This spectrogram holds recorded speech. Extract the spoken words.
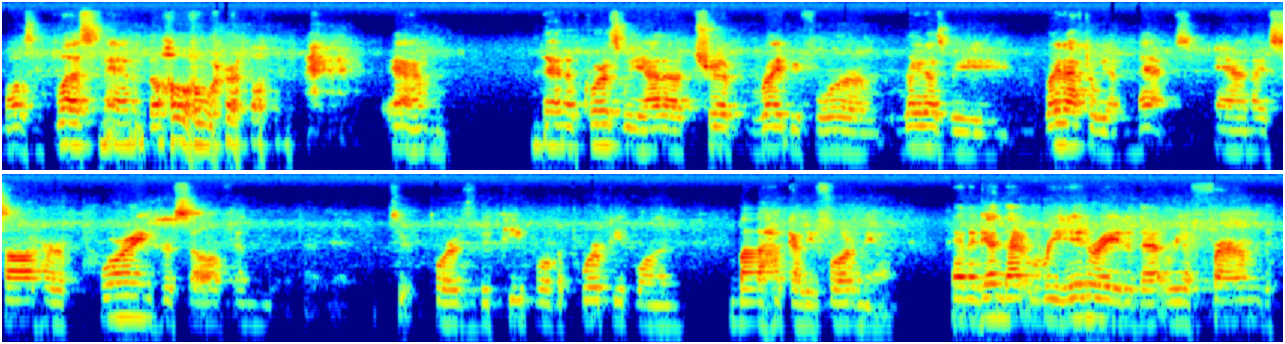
most blessed man in the whole world. and then, of course, we had a trip right before, right as we, right after we had met, and I saw her pouring herself in, to, towards the people, the poor people in Baja California. And again, that reiterated, that reaffirmed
